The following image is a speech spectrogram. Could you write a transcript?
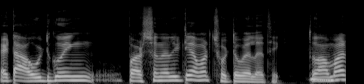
একটা আউটগোয়িং পার্সোনালিটি আমার ছোটবেলা থেকে। তো আমার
